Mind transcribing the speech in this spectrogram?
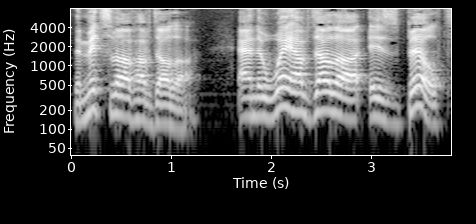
the mitzvah of Havdalah. And the way Havdalah is built,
